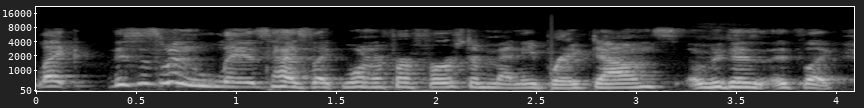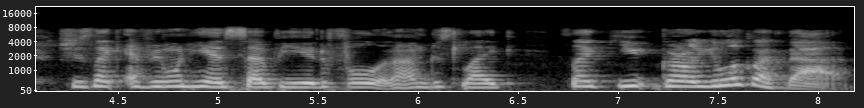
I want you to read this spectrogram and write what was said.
like, this is when Liz has, like, one of her first of many breakdowns because it's like, she's like, everyone here is so beautiful, and I'm just like, it's like, you, girl, you look like that.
